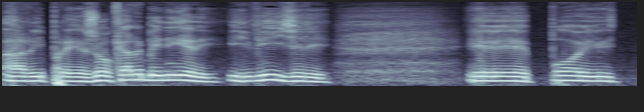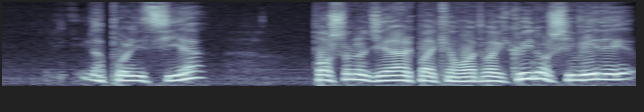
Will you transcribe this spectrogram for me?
ha ripreso, carabinieri, i vigili, e poi la polizia possono girare qualche volta, perché qui non si vede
